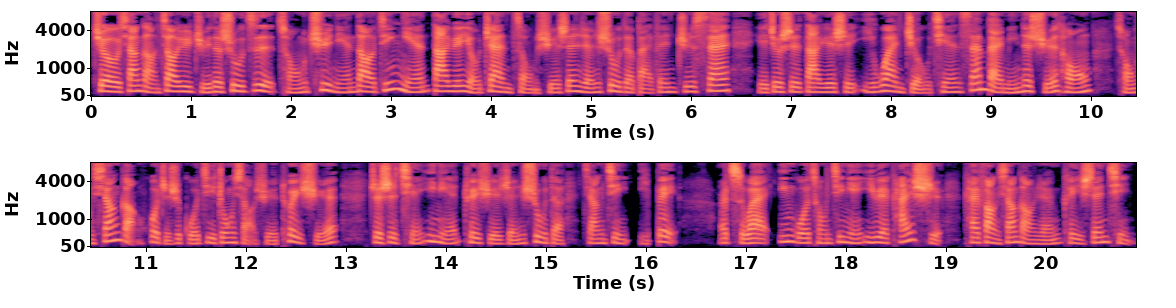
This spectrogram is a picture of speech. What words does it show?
就香港教育局的数字，从去年到今年，大约有占总学生人数的百分之三，也就是大约是一万九千三百名的学童从香港或者是国际中小学退学，这是前一年退学人数的将近一倍。而此外，英国从今年一月开始开放香港人可以申请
